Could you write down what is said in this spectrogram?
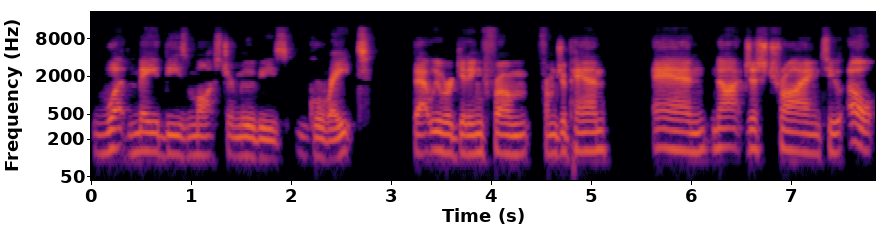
what made these monster movies great that we were getting from from Japan and not just trying to oh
